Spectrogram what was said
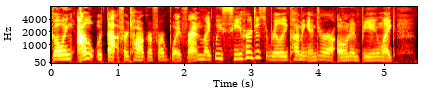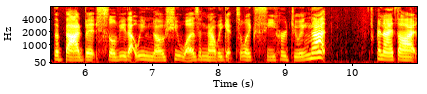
going out with that photographer boyfriend. Like we see her just really coming into her own and being like the bad bitch Sylvie that we know she was and now we get to like see her doing that. And I thought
